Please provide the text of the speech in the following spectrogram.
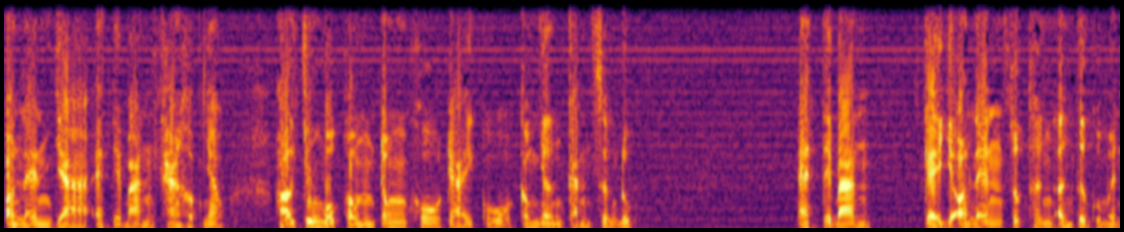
Online và Esteban khá hợp nhau hở ở chung một phòng trong khu trại của công nhân cạnh xưởng đúc. Esteban kể với Online xuất thân ấn tượng của mình.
